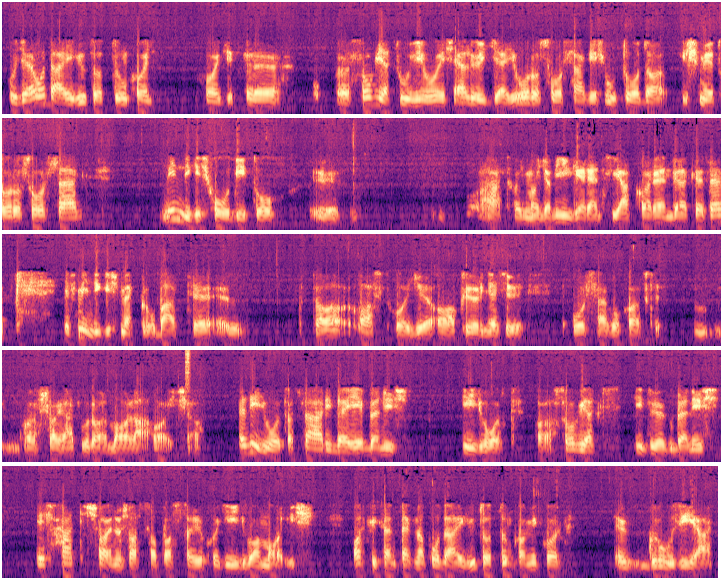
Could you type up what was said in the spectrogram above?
Ugye odáig jutottunk, hogy, hogy a Szovjetunió és elődjei Oroszország és utóda ismét Oroszország mindig is hódító hát hogy mondjam, ingerenciákkal rendelkezett, és mindig is megpróbált támogatta azt, hogy a környező országokat a saját uralma alá hajtsa. Ez így volt a cár idejében is, így volt a szovjet időkben is, és hát sajnos azt tapasztaljuk, hogy így van ma is. Azt hiszem tegnap odáig jutottunk, amikor Grúziát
